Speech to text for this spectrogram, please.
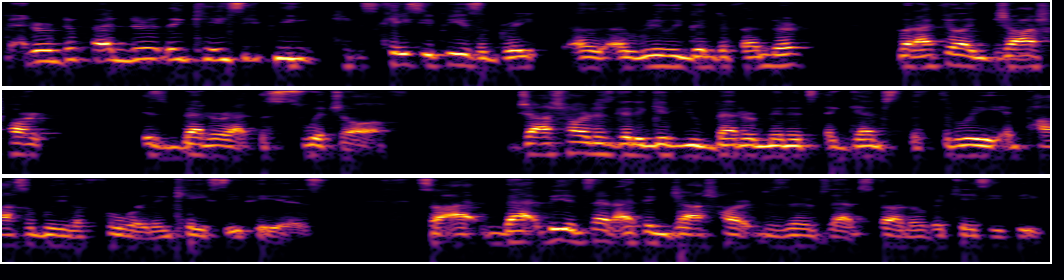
better defender than KCP. because KCP is a great, a, a really good defender, but I feel like Josh Hart is better at the switch off. Josh Hart is going to give you better minutes against the three and possibly the four than KCP is. So I, that being said, I think Josh Hart deserves that start over KCP.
